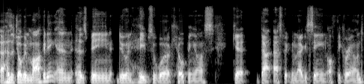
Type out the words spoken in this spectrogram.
has a job in marketing and has been doing heaps of work helping us get that aspect of the magazine off the ground.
